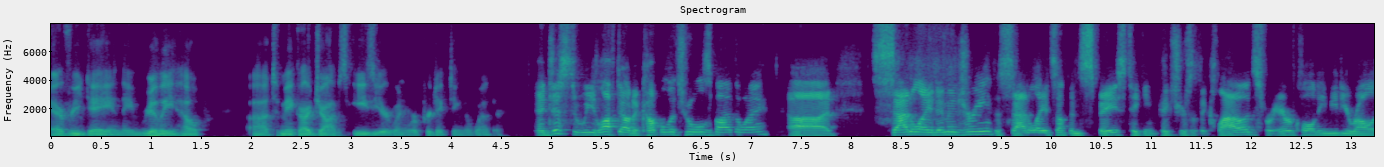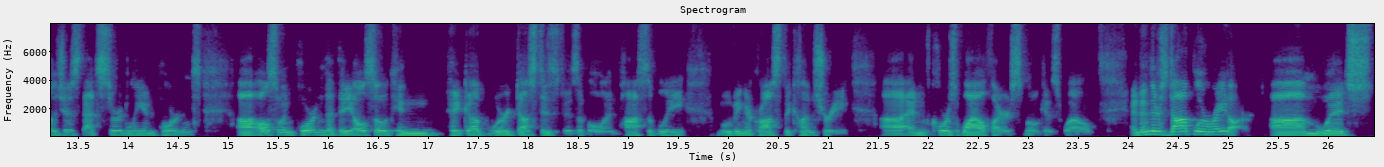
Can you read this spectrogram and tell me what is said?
every day and they really help uh, to make our jobs easier when we're predicting the weather and just we left out a couple of tools by the way uh, satellite imagery, the satellites up in space taking pictures of the clouds for air quality meteorologists, that's certainly important. Uh, also important that they also can pick up where dust is visible and possibly moving across the country. Uh, and of course, wildfire smoke as well. And then there's Doppler radar, um, which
